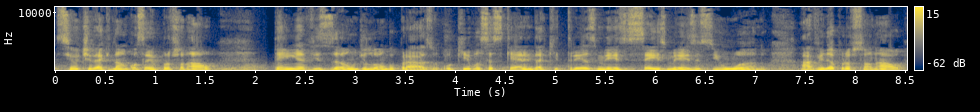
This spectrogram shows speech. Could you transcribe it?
Se eu tiver que dar um conselho profissional, tenha visão de longo prazo. O que vocês querem daqui três meses, seis meses e um ano? A vida profissional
